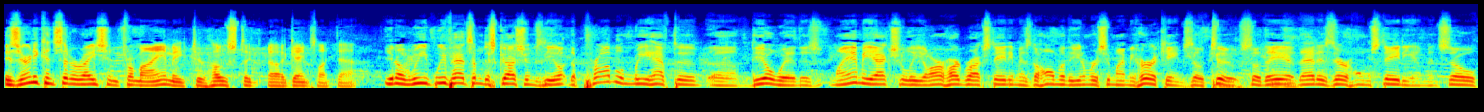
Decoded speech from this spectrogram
is there any consideration for Miami to host uh, games like that? You know, we've we've had some discussions. The the problem we have to uh, deal with is Miami. Actually, our Hard Rock Stadium is the home of the University of Miami Hurricanes, though too. So they mm-hmm. that is their home stadium, and so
